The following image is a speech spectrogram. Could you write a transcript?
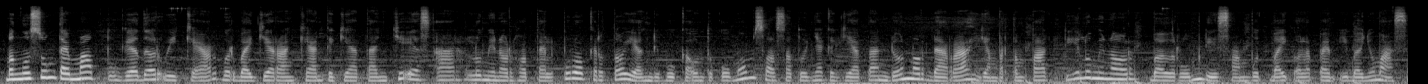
Mengusung tema Together We Care, berbagai rangkaian kegiatan CSR Luminor Hotel Purwokerto yang dibuka untuk umum, salah satunya kegiatan donor darah yang bertempat di Luminor Ballroom disambut baik oleh PMI Banyumas.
